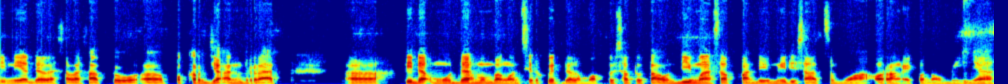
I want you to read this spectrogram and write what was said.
Ini adalah salah satu uh, pekerjaan berat. Uh, tidak mudah membangun sirkuit dalam waktu satu tahun di masa pandemi di saat semua orang ekonominya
